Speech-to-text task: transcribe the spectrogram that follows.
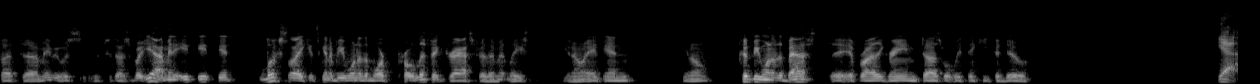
But uh, maybe it was 2000. But yeah, I mean, it, it, it looks like it's going to be one of the more prolific drafts for them, at least. You know, and, and you know, could be one of the best if Riley Greene does what we think he could do. Yeah,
